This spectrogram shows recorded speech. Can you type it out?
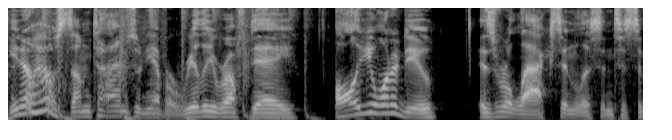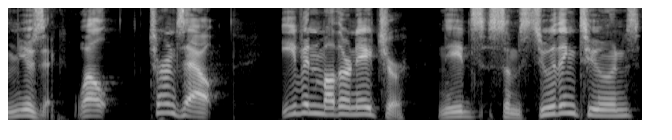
You know how sometimes when you have a really rough day, all you want to do is relax and listen to some music? Well, turns out even Mother Nature needs some soothing tunes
